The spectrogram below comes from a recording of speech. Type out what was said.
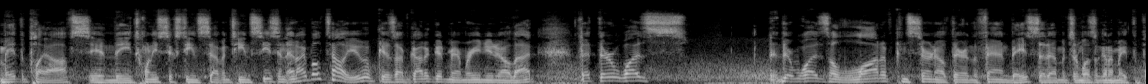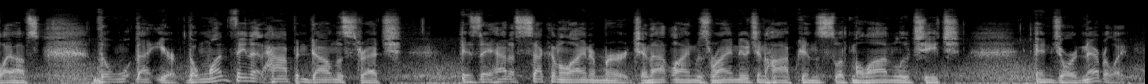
made the playoffs in the 2016-17 season. And I will tell you, because I've got a good memory and you know that, that there was there was a lot of concern out there in the fan base that Edmonton wasn't going to make the playoffs the, that year. The one thing that happened down the stretch is they had a second line emerge, and that line was Ryan Nugent Hopkins with Milan Lucic and Jordan Eberle.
